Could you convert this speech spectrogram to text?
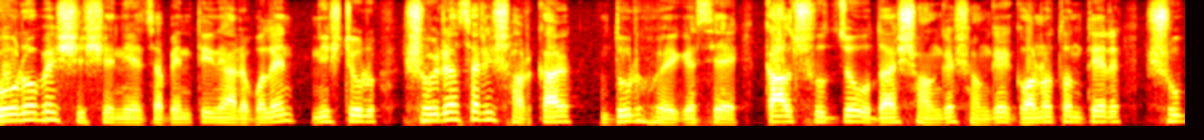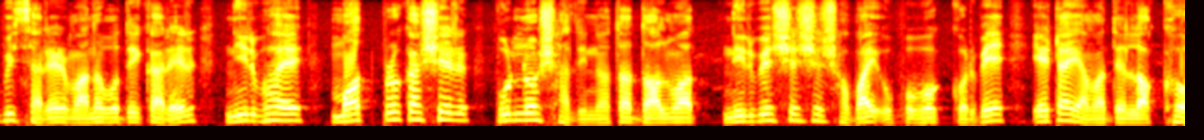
গৌরবের শীর্ষে নিয়ে যাবেন তিনি আরও বলেন, নিষ্ঠুর স্বৈরাচারী সরকার দূর হয়ে গেছে। কাল সূর্য উদয়ের সঙ্গে সঙ্গে গণতন্ত্রের সুবিচারের মানবাধিকারের নির্ভয়ে মত প্রকাশের পূর্ণ স্বাধীনতা দলমত নির্বিশেষে সবাই উপভোগ করবে, এটাই আমাদের লক্ষ্য।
